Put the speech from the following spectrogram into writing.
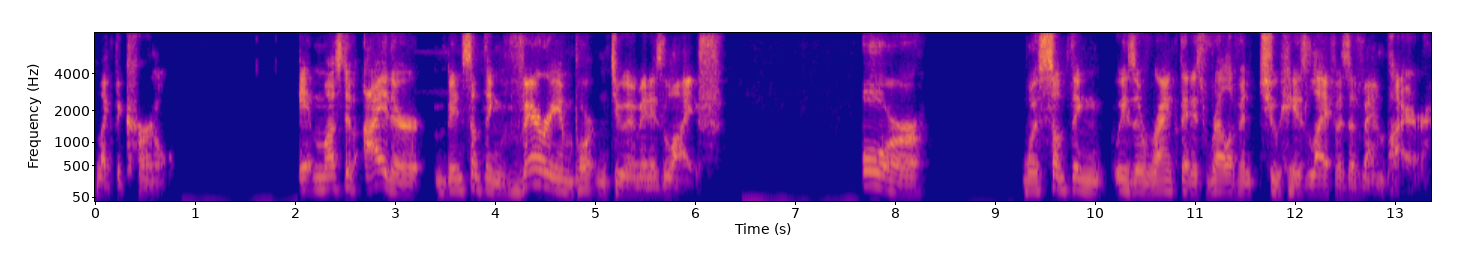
like the Colonel, it must have either been something very important to him in his life or was something is a rank that is relevant to his life as a vampire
